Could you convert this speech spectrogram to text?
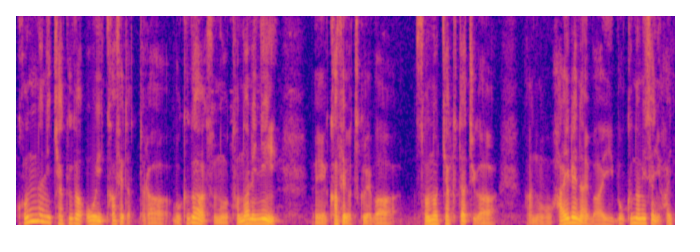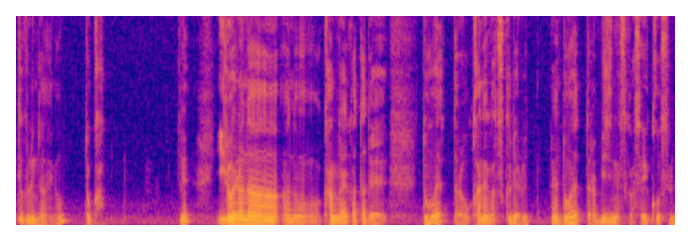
こんなに客が多いカフェだったら僕がその隣に、え、カフェを作ればその客たちがあの入れない場合僕の店に入ってくるんじゃないの?」とか。ね。いろいろなあの考え方でどうやったらお金が作れる、ね、どうやったらビジネスが成功する？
